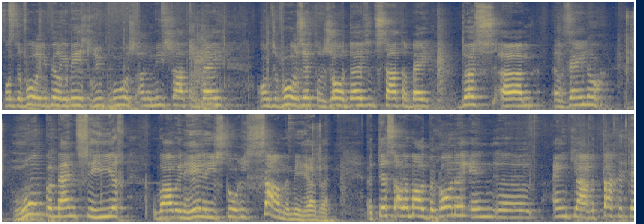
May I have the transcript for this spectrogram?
Onze vorige burgemeester Huub Broers, Annemie staat erbij. Onze voorzitter Jean Duizend staat erbij. Dus um, er zijn nog hopen mensen hier waar we een hele historie samen mee hebben. Het is allemaal begonnen in uh, eind jaren 80,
